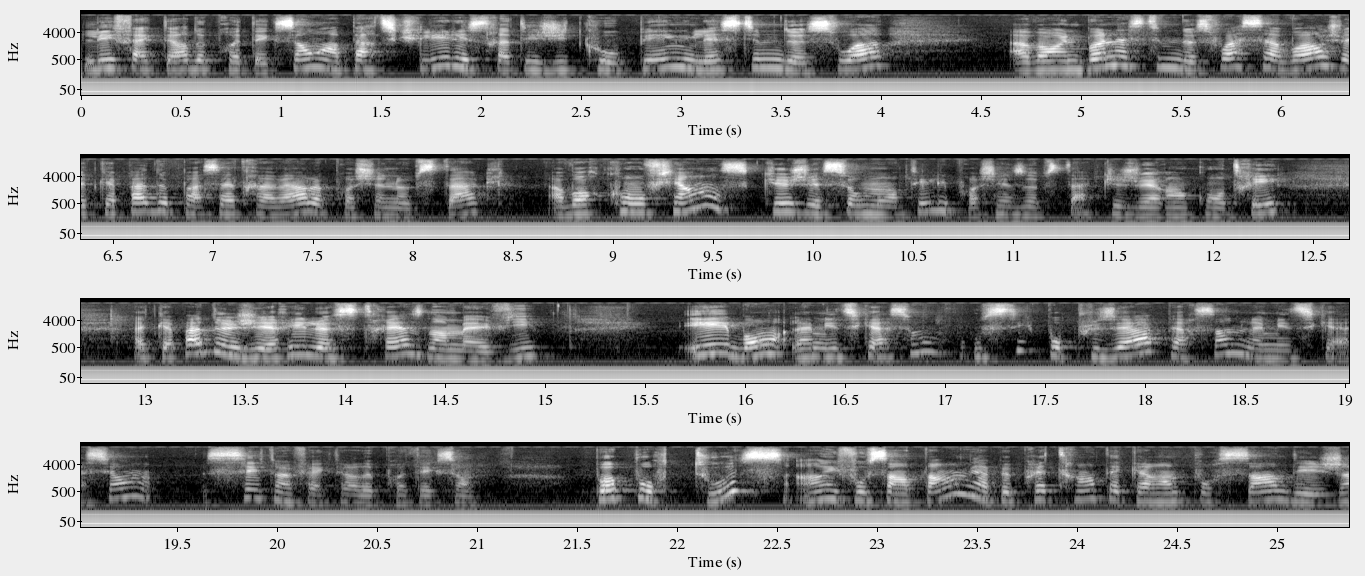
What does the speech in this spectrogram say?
les facteurs de protection, en particulier les stratégies de coping, l'estime de soi, avoir une bonne estime de soi, savoir que je vais être capable de passer à travers le prochain obstacle, avoir confiance que je vais surmonter les prochains obstacles que je vais rencontrer, être capable de gérer le stress dans ma vie. Et bon, la médication aussi, pour plusieurs personnes, la médication, c'est un facteur de protection. Pas pour tous, hein, il faut s'entendre, mais à peu près 30 à 40% des gens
